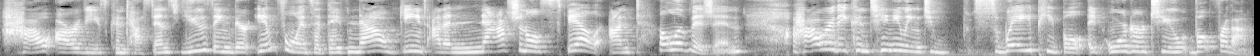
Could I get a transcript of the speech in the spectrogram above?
How are these contestants using their influence that they've now gained on a national scale on television? How are they continuing to sway people in order to vote for them?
